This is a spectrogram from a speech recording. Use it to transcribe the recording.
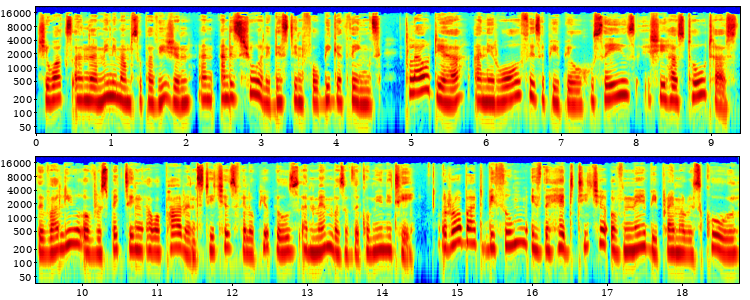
She works under minimum supervision and, and is surely destined for bigger things. Claudia Anirworth is a pupil who says she has taught us the value of respecting our parents, teachers, fellow pupils, and members of the community. Robert Bithum is the head teacher of Nebbi Primary School.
